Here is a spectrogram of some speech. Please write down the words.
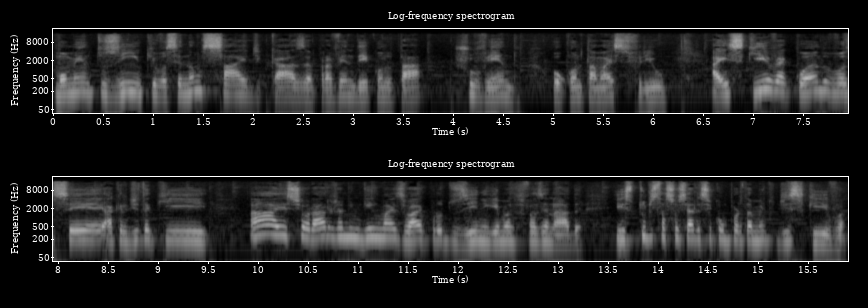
momentozinho que você não sai de casa para vender quando está chovendo ou quando está mais frio. A esquiva é quando você acredita que ah, esse horário já ninguém mais vai produzir, ninguém mais vai fazer nada. Isso tudo está associado a esse comportamento de esquiva.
